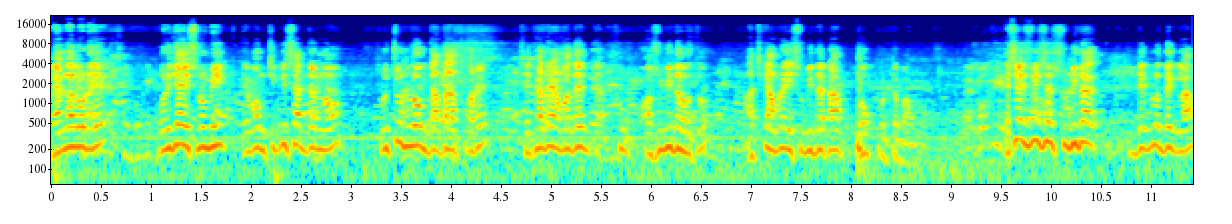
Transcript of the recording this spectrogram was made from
ব্যাঙ্গালোরে পরিযায়ী শ্রমিক এবং চিকিৎসার জন্য প্রচুর লোক যাতায়াত করে। সেখানে আমাদের খুব অসুবিধা হতো। আজকে আমরা এই সুবিধাটা ভোগ করতে পারব। বিশেষ বিশেষ সুবিধা যেগুলো দেখলাম,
